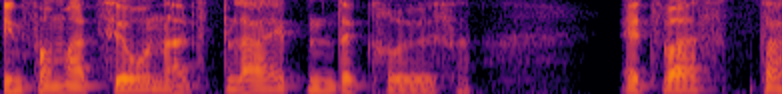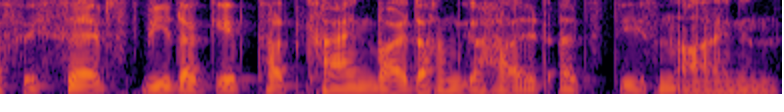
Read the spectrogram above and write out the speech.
Information als bleibende Größe. Etwas, das sich selbst wiedergibt, hat keinen weiteren Gehalt als diesen einen.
